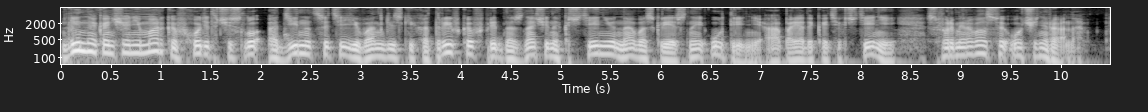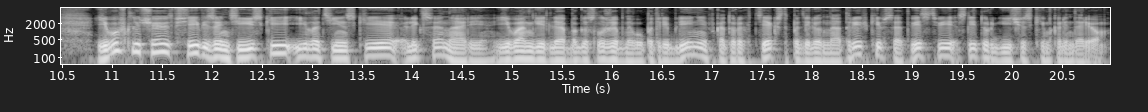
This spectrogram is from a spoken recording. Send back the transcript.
Длинное окончание Марка входит в число 11 евангельских отрывков, предназначенных к чтению на воскресной утренне, а порядок этих чтений сформировался очень рано. Его включают все византийские и латинские лекционарии, Евангелия для богослужебного употребления, в которых текст поделен на отрывки в соответствии с литургическим календарем.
